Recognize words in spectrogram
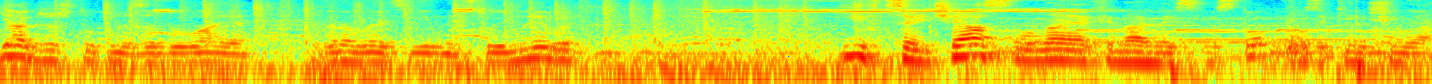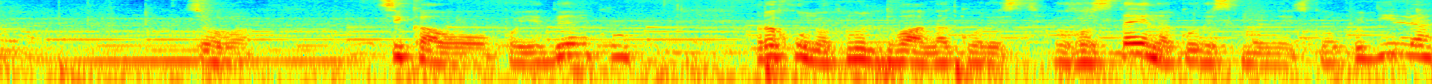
Як же ж тут не забиває гравець Вінницької ниви. І в цей час лунає фінальний свисток про закінчення цього цікавого поєдинку. Рахунок 0-2 на користь гостей, на користь Хмельницького Поділля.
